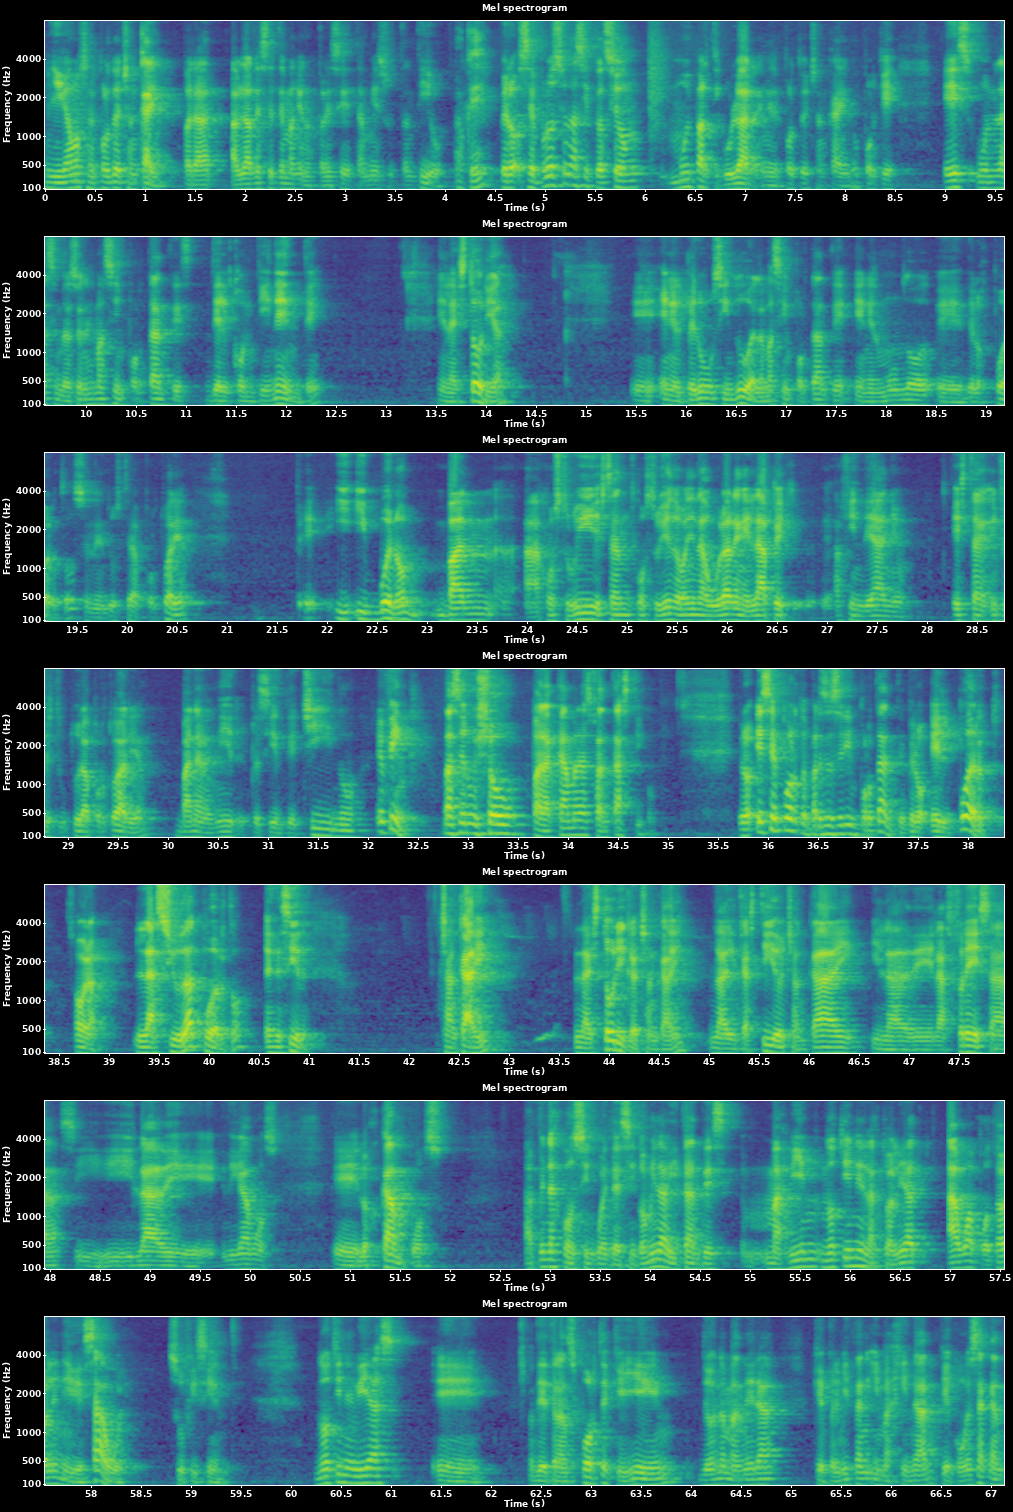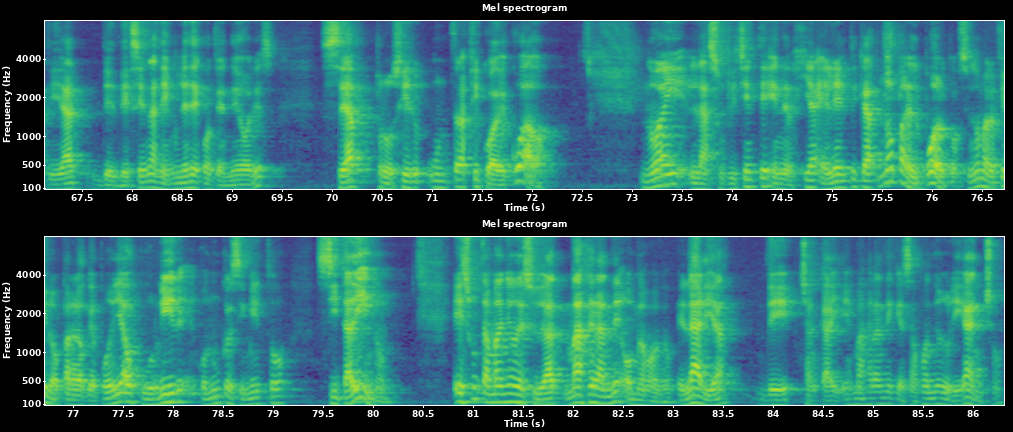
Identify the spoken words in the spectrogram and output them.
llegamos al puerto de Chancay para hablar de este tema que nos parece también sustantivo. Okay. Pero se produce una situación muy particular en el puerto de Chancay, ¿no? porque es una de las inversiones más importantes del continente en la historia. Eh, en el Perú, sin duda, la más importante en el mundo eh, de los puertos, en la industria portuaria. Eh, y, y, bueno, van a construir, están construyendo, van a inaugurar en el APEC a fin de año esta infraestructura portuaria van a venir el presidente chino, en fin, va a ser un show para cámaras fantástico. Pero ese puerto parece ser importante, pero el puerto, ahora, la ciudad puerto, es decir, Chancay, la histórica Chancay, la del castillo de Chancay y la de las fresas y, la de, digamos, eh, los campos, apenas con 55 mil habitantes, más bien no tiene en la actualidad agua potable ni desagüe suficiente no tiene vías eh, de transporte que lleguen de una manera que permitan imaginar que con esa cantidad de decenas de miles de contenedores sea producir un tráfico adecuado. No hay la suficiente energía eléctrica, no para el puerto, sino me refiero para lo que podría ocurrir con un crecimiento citadino. Es un tamaño de ciudad más grande, o mejor, el área de Chancay es más grande que San Juan de Lurigancho,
